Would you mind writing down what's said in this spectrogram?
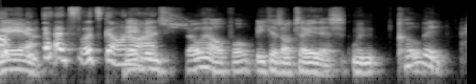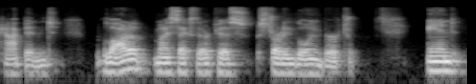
yeah, yeah. think that's what's going They've on they've been so helpful because i'll tell you this when covid happened a lot of my sex therapists started going virtual and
